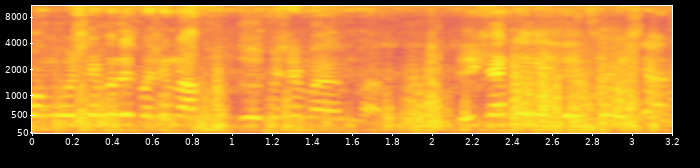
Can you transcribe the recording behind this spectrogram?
বঙ্গোপসাগর, এই পাশে নাপুর দুই পাশে মায়ানমার। এইখানে এই এসে আর।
